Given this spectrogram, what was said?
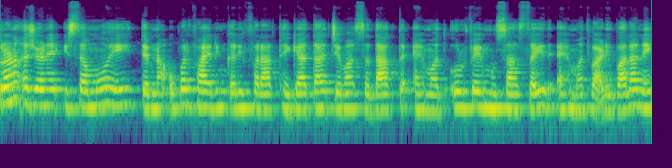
ત્રણ અજાણ્યા ઇસમોએ તેમના ઉપર ફાયરિંગ કરી ફરાર થઈ ગયા હતા, જેમાં સદાક્ત અહેમદ ઉર્ફે મુસા સઈદ અહેમદ વાડીવાલાને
